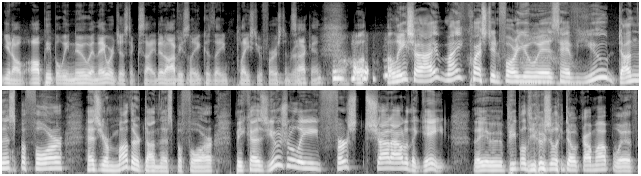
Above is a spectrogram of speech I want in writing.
you know, all people we knew, and they were just excited, obviously, mm-hmm. because they placed you first and second. So. Well, Alicia, I, my question for you is Have you done this before? Has your mother done this before? Because usually, first shot out of the gate, they, people usually don't come up with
